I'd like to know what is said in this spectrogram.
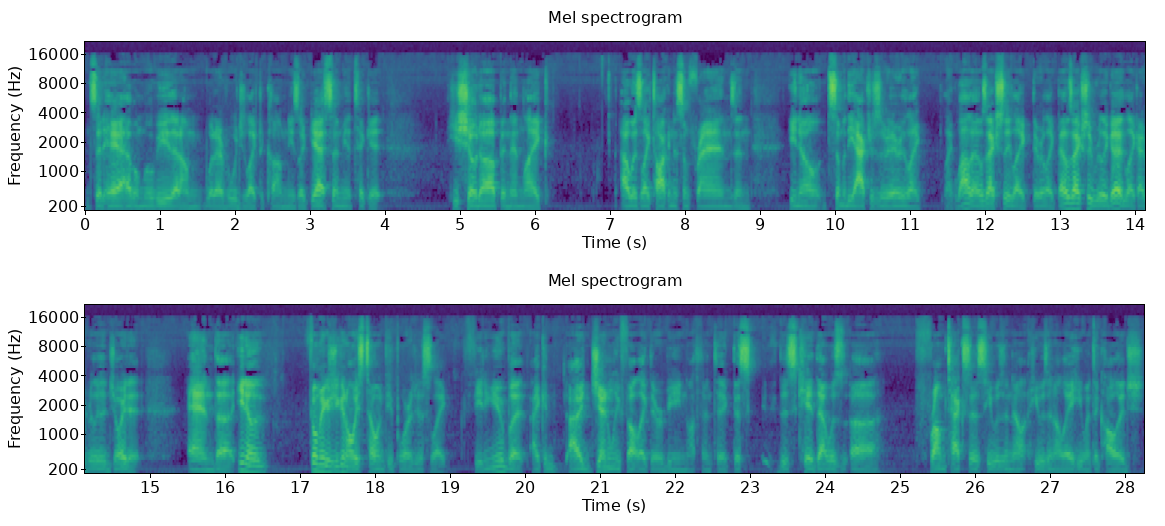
and said, hey, I have a movie that I'm whatever. Would you like to come? And he's like, yeah, send me a ticket. He showed up, and then like, I was like talking to some friends and you know, some of the actors were there like, like, wow, that was actually like, they were like, that was actually really good. Like, I really enjoyed it. And, uh, you know, filmmakers, you can always tell when people are just like feeding you, but I could, I genuinely felt like they were being authentic. This, this kid that was, uh, from Texas, he was in, L- he was in LA, he went to college,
